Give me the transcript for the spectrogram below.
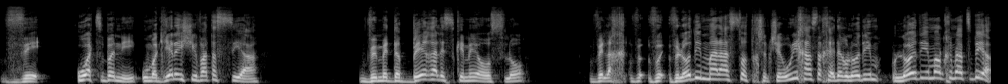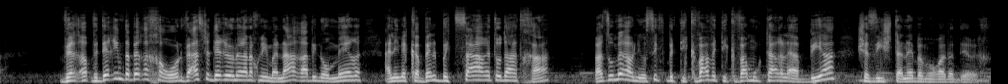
והוא עצבני, הוא מגיע לישיבת הסיעה, ומדבר על הסכמי אוסלו, ולח... ו... ו... ולא יודעים מה לעשות. עכשיו, כשהוא נכנס לחדר, לא יודעים, לא יודעים מה הולכים להצביע. ו... ודרעי מדבר אחרון, ואז כשדרעי אומר אנחנו נימנע, רבין אומר, אני מקבל בצער את הודעתך, ואז הוא אומר, אני אוסיף בתקווה, ותקווה מותר להביע, שזה ישתנה במורד הדרך.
